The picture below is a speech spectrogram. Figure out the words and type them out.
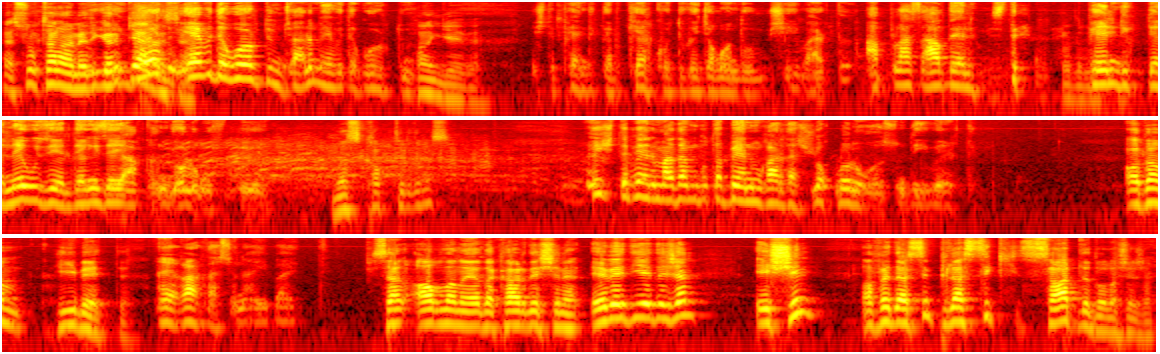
Ha, Sultanahmet'i görüp geldin Gördüm, sen. evi de gördüm canım, evi de gördüm. Hangi evi? İşte Pendik'te bir kel kötü gece konduğu bir şey vardı. Aplas aldı elimizde. Pendik'te ne güzel denize yakın yolun üstü. Nasıl kaptırdınız? İşte benim adam bu da benim kardeş yokluğun olsun diye verdim. Adam hibe etti. He kardeşine ayıp etti. Sen ablana ya da kardeşine ev hediye edeceksin. Eşin affedersin plastik saatle dolaşacak.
